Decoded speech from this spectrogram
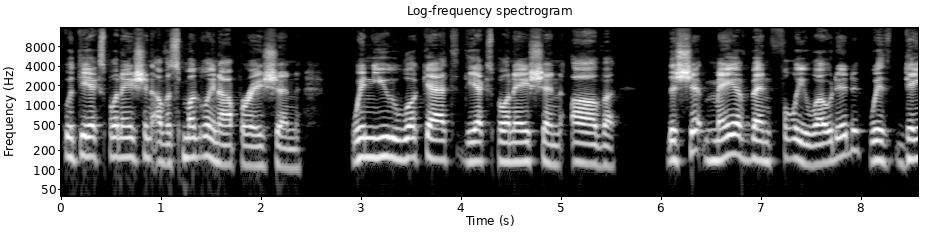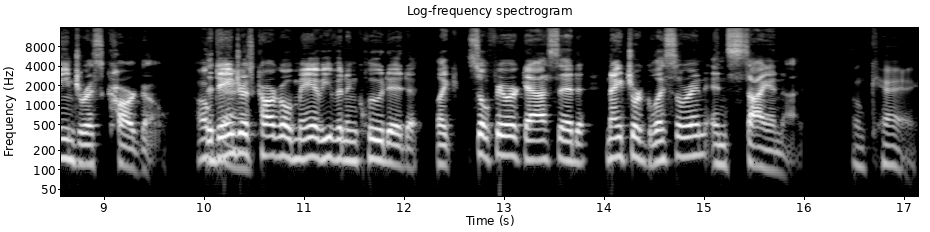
with the explanation of a smuggling operation when you look at the explanation of the ship may have been fully loaded with dangerous cargo Okay. The dangerous cargo may have even included like sulfuric acid, nitroglycerin, and cyanide. Okay.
